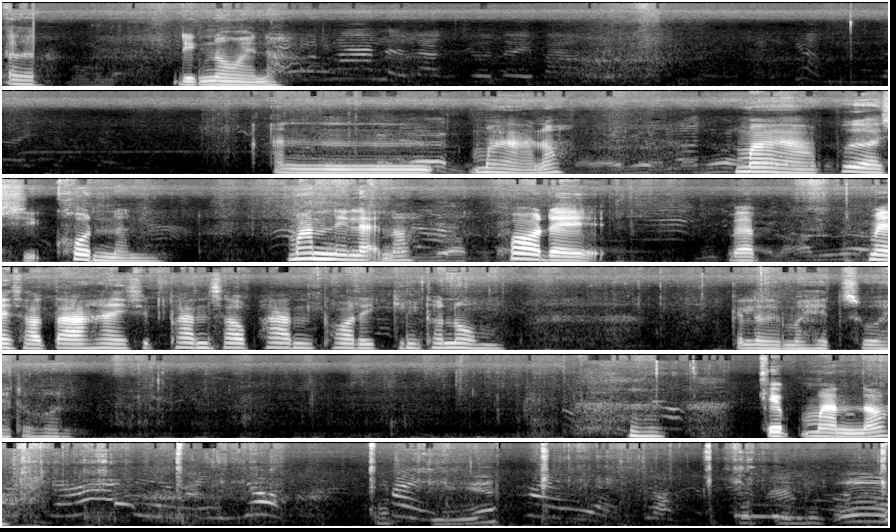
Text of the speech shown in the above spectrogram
เออ เด็กน่อยนะอันหมาเนาะหมาเพื่อสิคนนั่นมันนี่แหละเนาะพ่อได้แบบแม่สาวตาให้สิบพันเศร้าพันพ่อได้กินขนม ก็เลยมาเฮ็ดช่วยทุกคน เก็บมันเนาะ กดเสียกดเป็นลูกเอ้ย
